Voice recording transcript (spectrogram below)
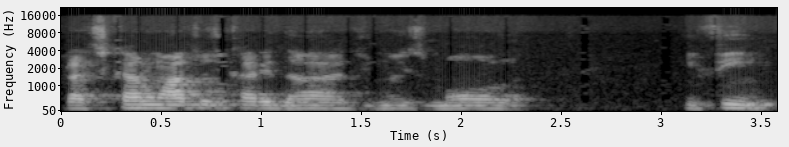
praticar um ato de caridade, uma esmola, enfim,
